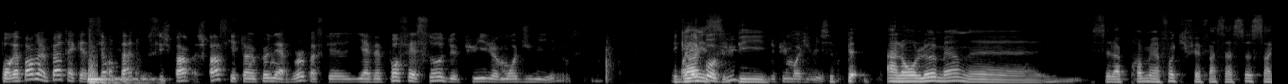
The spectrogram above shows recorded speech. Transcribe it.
Pour répondre un peu à ta question, Pat, aussi, je pense, je pense qu'il était un peu nerveux parce qu'il n'avait pas fait ça depuis le mois de juillet aussi. Les gars, pas vu depuis le mois de juillet. Allons là, man. Euh, c'est la première fois qu'il fait face à ça sans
